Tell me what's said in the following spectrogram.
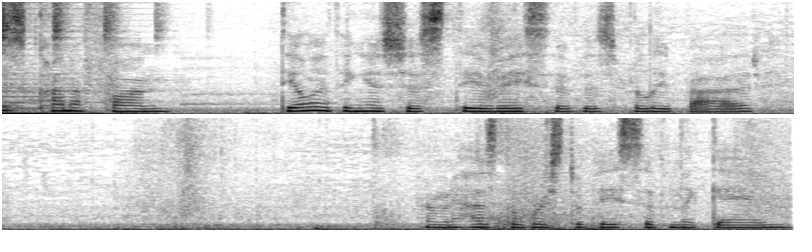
is kind of fun. The only thing is just the evasive is really bad. I mean, it has the worst evasive in the game.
